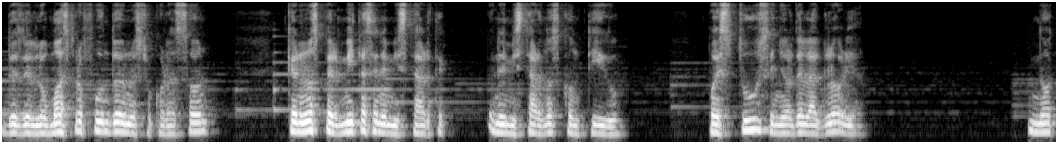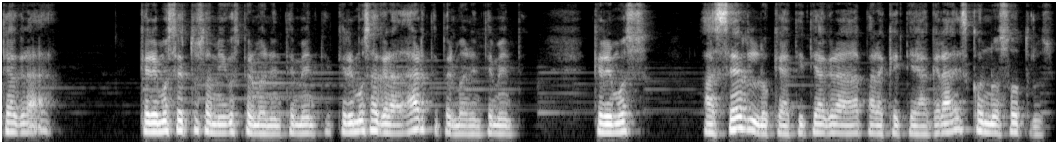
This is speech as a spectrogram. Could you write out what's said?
desde lo más profundo de nuestro corazón que no nos permitas enemistarte, enemistarnos contigo, pues tú, Señor de la gloria, no te agrada. Queremos ser tus amigos permanentemente, queremos agradarte permanentemente, queremos hacer lo que a ti te agrada para que te agrades con nosotros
